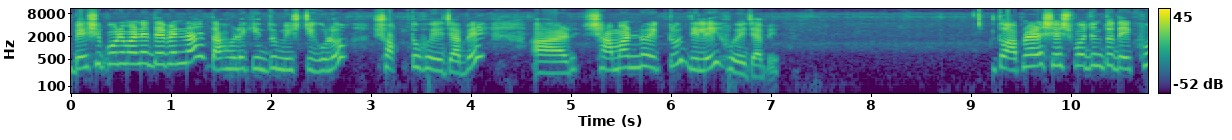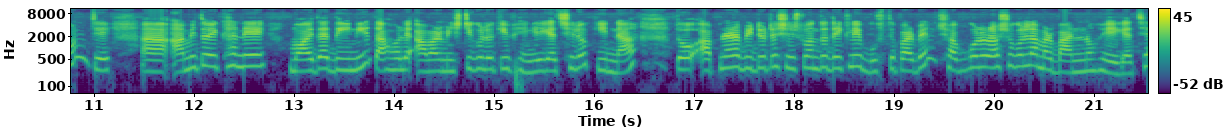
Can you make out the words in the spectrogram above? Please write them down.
বেশি পরিমাণে দেবেন না, তাহলে কিন্তু মিষ্টিগুলো শক্ত হয়ে যাবে আর সামান্য একটু দিলেই হয়ে যাবে। তো আপনারা শেষ পর্যন্ত দেখুন যে আমি তো এখানে ময়দা দিইনি, তাহলে আমার মিষ্টিগুলো কি ভেঙে গেছিল কি না? তো আপনারা ভিডিওটা শেষ পর্যন্ত দেখলেই বুঝতে পারবেন, সবগুলো রসগোল্লা আমার বানানো হয়ে গেছে।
